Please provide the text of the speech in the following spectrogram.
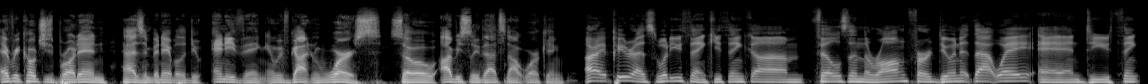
every coach he's brought in hasn't been able to do anything, and we've gotten worse. So obviously that's not working. All right, Perez, what do you think? You think um, Phil's in the wrong for doing it that way, and do you think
